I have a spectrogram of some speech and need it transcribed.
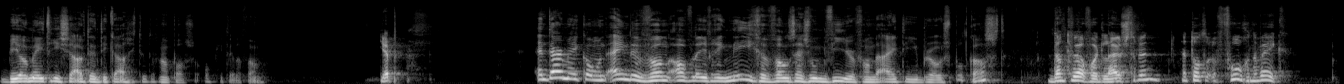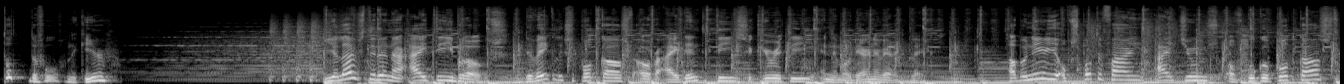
biometrische authenticatie toe te gaan passen op je telefoon. Yep. En daarmee komen we aan het einde van aflevering 9 van seizoen 4 van de IT Bros podcast. Dankjewel voor het luisteren en tot volgende week. Tot de volgende keer. Je luisterde naar IT Bros, de wekelijkse podcast over identity, security en de moderne werkplek. Abonneer je op Spotify, iTunes of Google Podcast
